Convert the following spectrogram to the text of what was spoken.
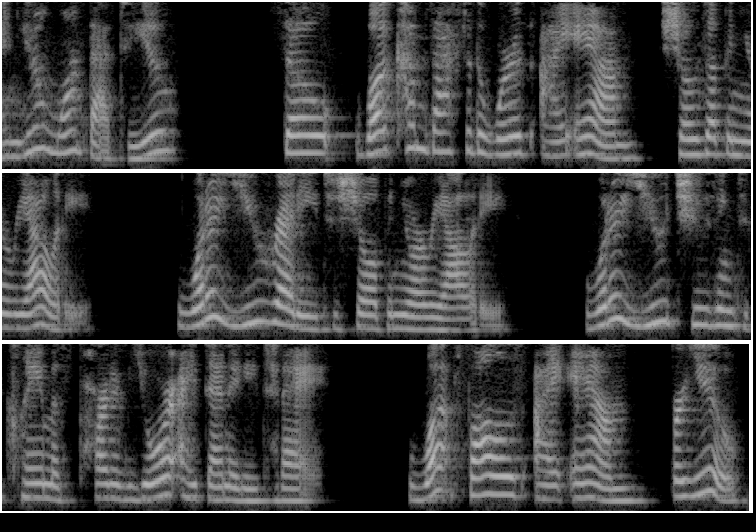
And you don't want that, do you? So, what comes after the words I am shows up in your reality. What are you ready to show up in your reality? What are you choosing to claim as part of your identity today? What follows I am for you?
